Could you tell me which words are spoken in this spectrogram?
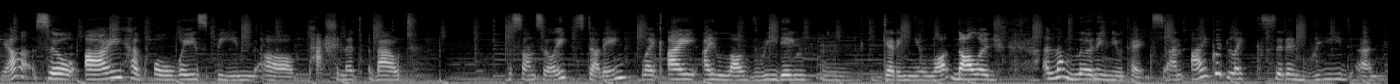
Yeah, so I have always been uh, passionate about the sound silly, studying. Like I, I love reading, mm. getting new knowledge. I love learning new things and I could like sit and read and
